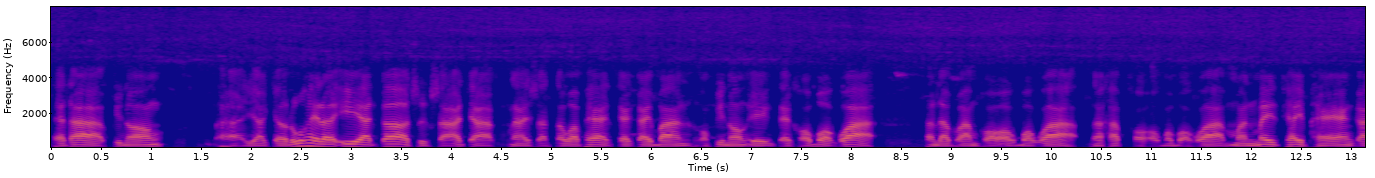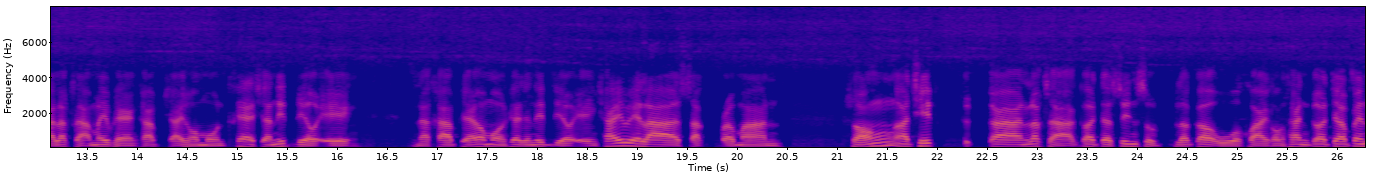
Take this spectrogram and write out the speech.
แต่ถ้าพี่น้องอาอยากจะรู้ให้ละเอียดก็ศึกษาจากนายสัตวแพทย์ใกล้ๆบ้านของพี่น้องเอง แต่ขอบอกว่า สันดาปามขอออกบอกว่านะครับ ขอออกมาบอกว่ามันไม่ใช่แพงการรักษาไม่แพงครับ ใช้ฮอร์โมนแค่ชนิดเดียวเองนะครับ ใช้ฮอร์โมนแค่ชนิดเดียวเอง ใช้เวลาสักประมาณสองอาทิตย์การรักษาก็จะสิ้นสุด แล้วก็วัวควายของท่านก็จะเป็น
